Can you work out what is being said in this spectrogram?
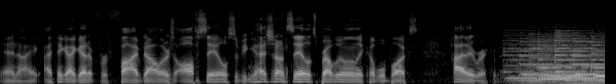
And I, I think I got it for five dollars off sale. So if you can catch it on sale, it's probably only a couple bucks. Highly recommend.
